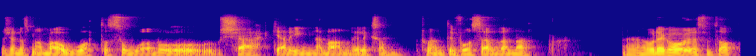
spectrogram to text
det kändes som man bara åt och sov och käkade innebandy. Liksom. 24-7 där. Eh, och det gav ju resultat.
